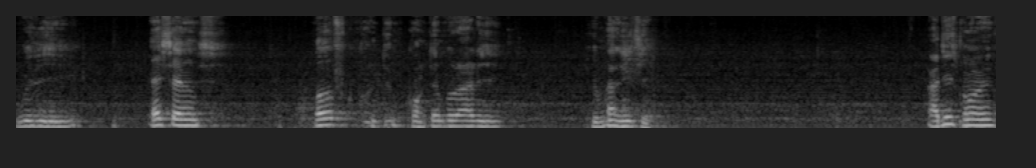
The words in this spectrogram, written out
with the essence of contem contemporary humanity. At this point,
